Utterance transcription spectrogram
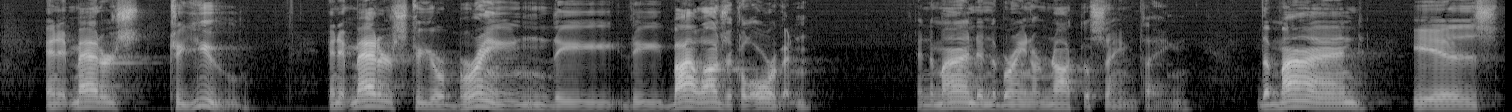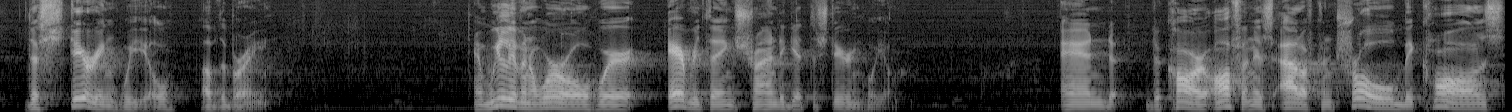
and it matters to you, and it matters to your brain, the, the biological organ, and the mind and the brain are not the same thing. The mind is the steering wheel of the brain. And we live in a world where everything's trying to get the steering wheel. And the car often is out of control because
